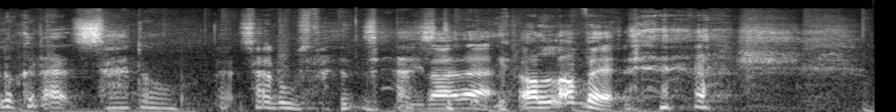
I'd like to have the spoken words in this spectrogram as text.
look at that saddle. That saddle's fantastic. like that? I love it.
